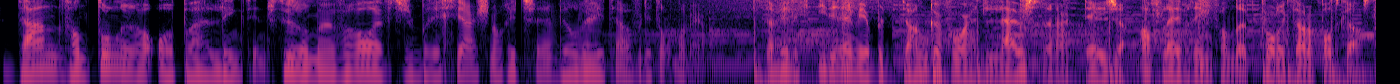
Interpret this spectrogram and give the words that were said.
Daan van Tongeren op eh, LinkedIn. Stuur hem eh, vooral eventjes een berichtje als je nog iets wil weten over dit onderwerp. Dan wil ik iedereen weer bedanken voor het luisteren naar deze aflevering van de Product Owner Podcast.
